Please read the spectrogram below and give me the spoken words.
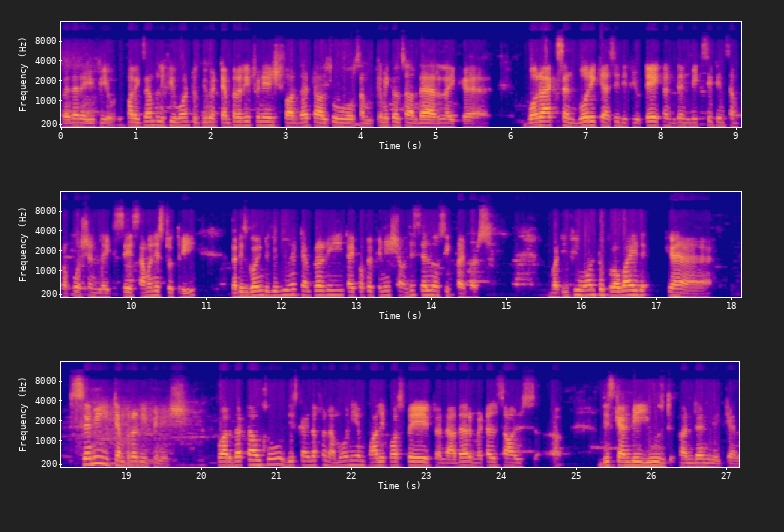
whether if you for example if you want to give a temporary finish for that also some chemicals are there like uh, borax and boric acid if you take and then mix it in some proportion like say 7 is to 3 that is going to give you a temporary type of a finish on the cellulosic fibers. But if you want to provide uh, semi-temporary finish. For that also, this kind of an ammonium polyphosphate and other metal salts, uh, this can be used and then it can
